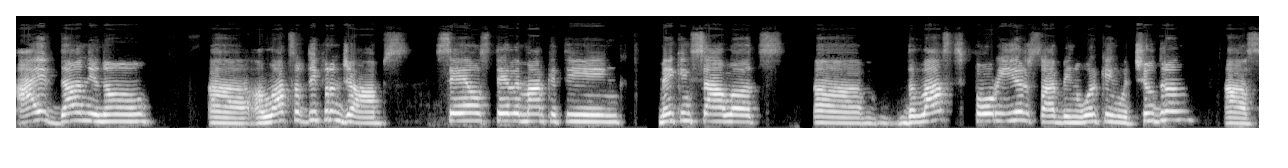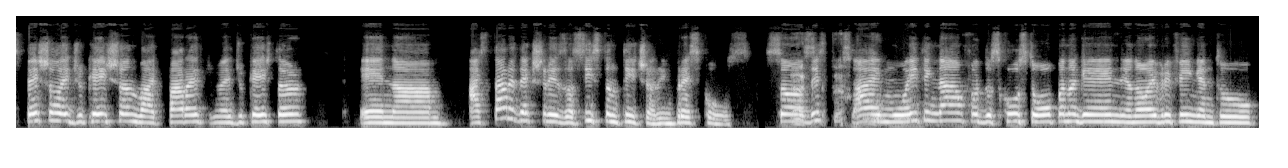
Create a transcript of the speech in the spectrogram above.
I've done, you know, uh, lots of different jobs: sales, telemarketing, making salads. Um, the last four years, I've been working with children, uh, special education, like para educator, and um, I started actually as assistant teacher in preschools. So that's, this, that's cool. I'm waiting now for the schools to open again. You know everything, and to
